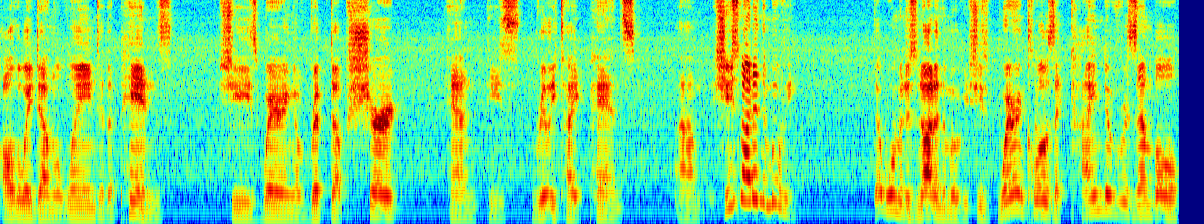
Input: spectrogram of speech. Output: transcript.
all the way down the lane to the pins. She's wearing a ripped up shirt and these really tight pants. Um, she's not in the movie. That woman is not in the movie. She's wearing clothes that kind of resemble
